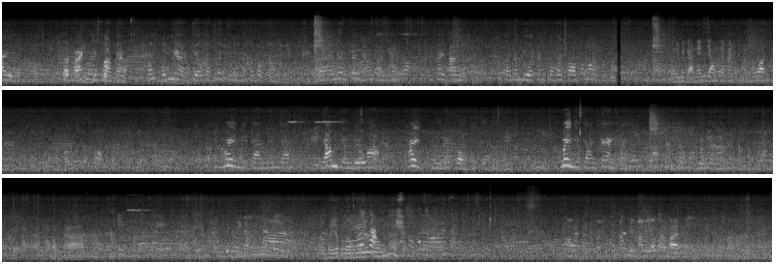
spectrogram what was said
กฎหมายกฎหมายปรับกัน ของผมเนี่ยเกี่ยวกับเรื่องกฎหมายปปกแต่เรื่องเส้นทางการเงินก็ให้ทางเอ่อตำรวจทางปปชก็ว่ากันไปจะมีการเน้นย้ำอะไรไหมท่านเพราะว่าทาง ไม่มีการเน้นย้ำย้ำอย่างเดียวว่าให้อยู่ในกรอบของกฎหมายไม่มีการแกล้งใครยืนยันอย่างนั้นครับขอบคุณครับนายกลงให้หลังดินายกทำมา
